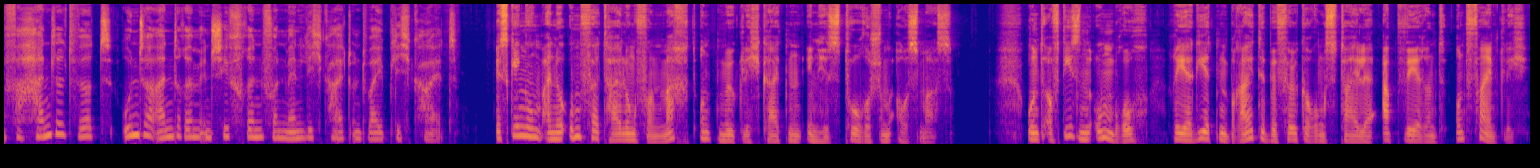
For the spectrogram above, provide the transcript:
verhandelt wird, unter anderem in Chiffren von Männlichkeit und Weiblichkeit. Es ging um eine Umverteilung von Macht und Möglichkeiten in historischem Ausmaß. Und auf diesen Umbruch reagierten breite Bevölkerungsteile abwehrend und feindlich,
